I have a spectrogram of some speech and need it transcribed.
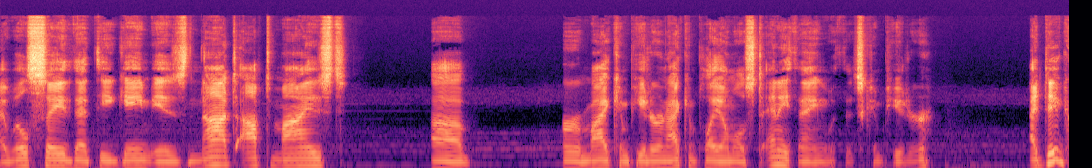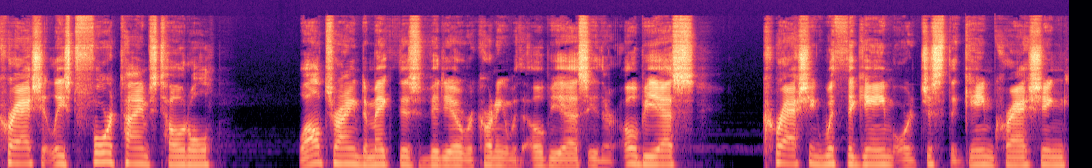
I will say that the game is not optimized uh for my computer and I can play almost anything with this computer. I did crash at least 4 times total while trying to make this video recording it with OBS, either OBS crashing with the game or just the game crashing.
